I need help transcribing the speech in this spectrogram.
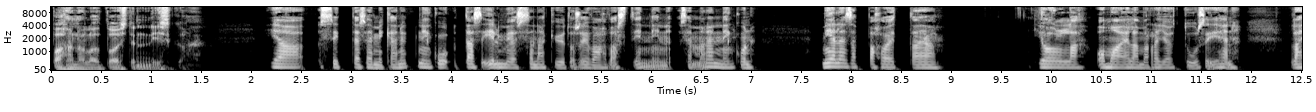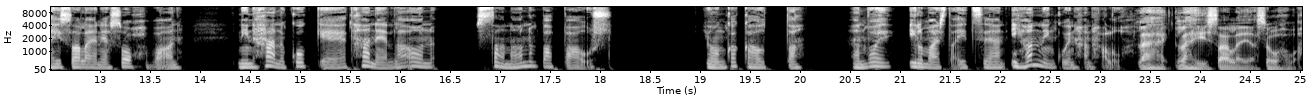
pahanoloa toisten niskaan. Ja sitten se, mikä nyt niin kuin tässä ilmiössä näkyy tosi vahvasti, niin semmoinen niin kuin mielensä pahoittaja, jolla oma elämä rajoittuu siihen lähisaleen ja sohvaan, niin hän kokee, että hänellä on sananvapaus, jonka kautta hän voi ilmaista itseään ihan niin kuin hän haluaa. Lähi, lähisale ja sohva.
